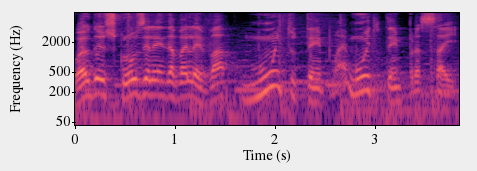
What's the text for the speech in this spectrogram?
O Elder Scrolls ele ainda vai levar muito tempo, mas muito tempo para sair.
